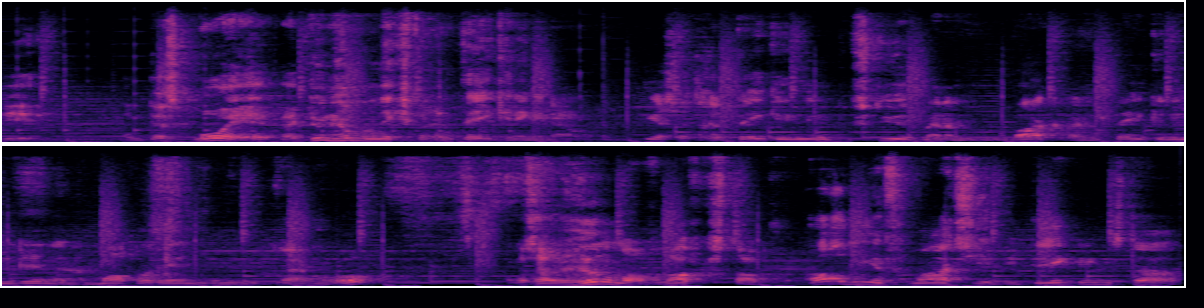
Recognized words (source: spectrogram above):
Ja. Dat is het mooie, wij doen helemaal niks meer in tekeningen nou. Eerst wordt er een tekening in gestuurd met een bak en een tekening erin en een map erin en het klaar maar op. En daar zijn we helemaal van afgestapt. Al die informatie op die tekening staat,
